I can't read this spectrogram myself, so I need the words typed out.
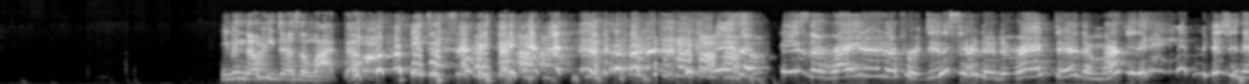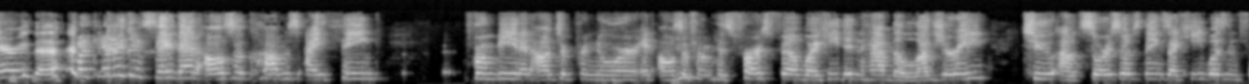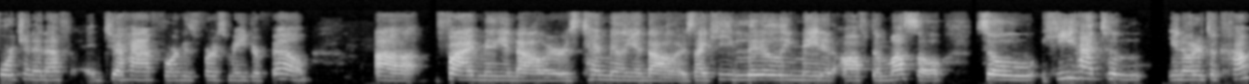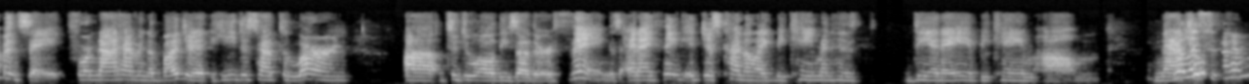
Even though he does a lot, though. he does everything. he's, a, he's the writer, the producer, the director, the marketing visionary, the but can we just say that also comes, I think, from being an entrepreneur and also from his first film where he didn't have the luxury to outsource those things. Like he wasn't fortunate enough to have for his first major film uh five million dollars ten million dollars. Like he literally made it off the muscle. So he had to in order to compensate for not having the budget he just had to learn uh to do all these other things. And i think it just kind of like became in his dna it became um natural him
